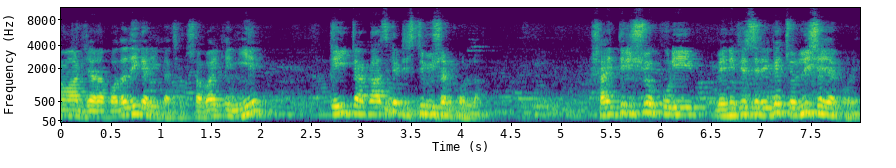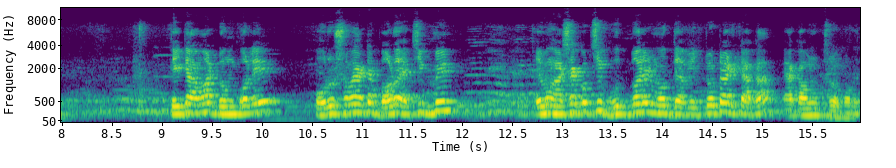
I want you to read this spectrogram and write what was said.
আমার যারা পদাধিকারী আছে সবাইকে নিয়ে এই টাকা আজকে ডিস্ট্রিবিউশন করলাম। সাঁত্রিশশো কুড়ি বেনিফিসিয়ারিকে চল্লিশ হাজার করে। তো এটা আমার ডোমকলে পৌরসভায় একটা বড় অ্যাচিভমেন্ট এবং আশা করছি বুধবারের মধ্যে আমি টোটাল টাকা অ্যাকাউন্ট থ্রো করব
